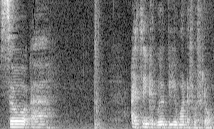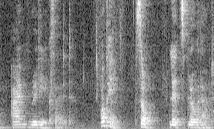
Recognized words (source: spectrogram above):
So uh, I think it will be a wonderful flow. I'm really excited. Okay, so let's blow it out.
